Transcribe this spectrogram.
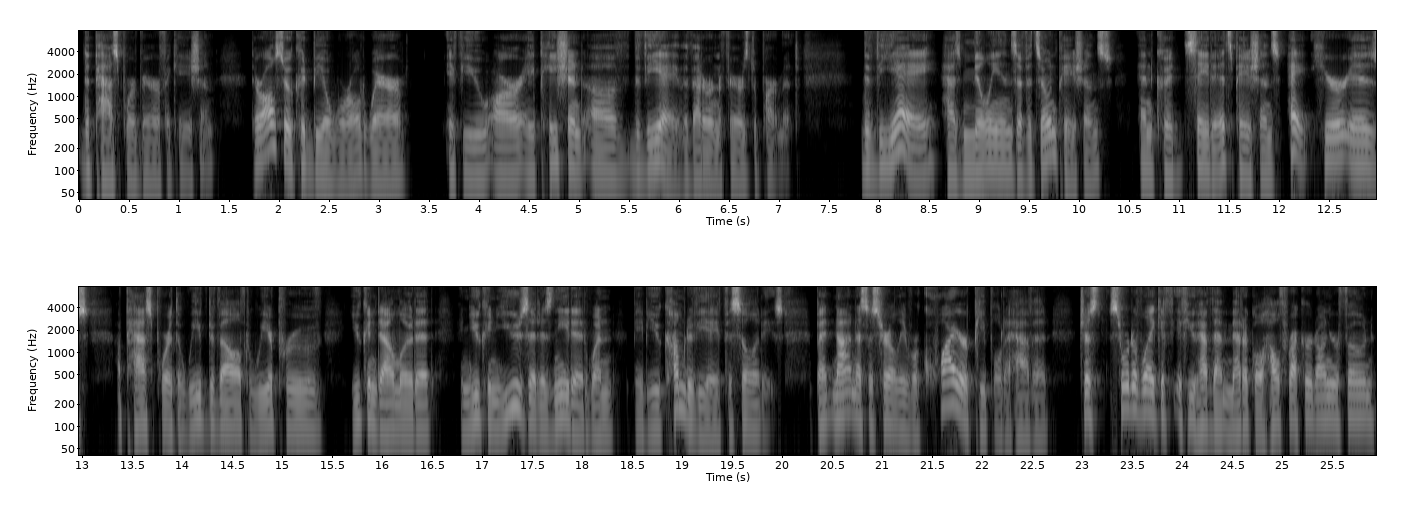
the passport verification. There also could be a world where if you are a patient of the VA, the Veteran Affairs Department, the VA has millions of its own patients and could say to its patients, hey, here is a passport that we've developed, we approve. You can download it and you can use it as needed when maybe you come to VA facilities, but not necessarily require people to have it. Just sort of like if, if you have that medical health record on your phone,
